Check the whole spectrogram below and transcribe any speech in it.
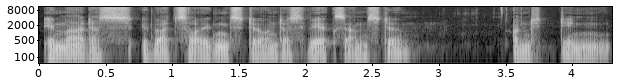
immer das Überzeugendste und das Wirksamste. Und den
